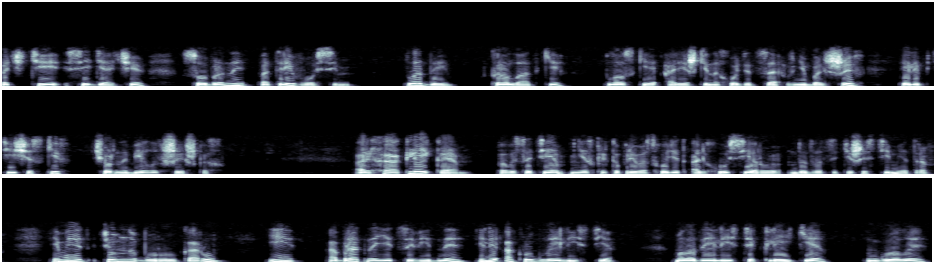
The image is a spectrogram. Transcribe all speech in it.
почти сидячие, собраны по 3-8. Плоды крылатки, плоские орешки находятся в небольших эллиптических черно-белых шишках. Ольха клейкая, по высоте несколько превосходит ольху серую, до 26 метров, имеет темно-бурую кору и обратно яйцевидные или округлые листья. Молодые листья клейкие, голые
